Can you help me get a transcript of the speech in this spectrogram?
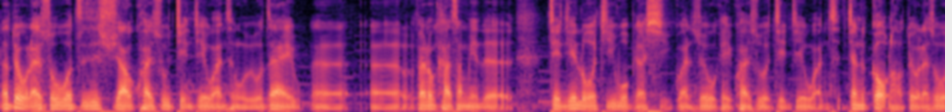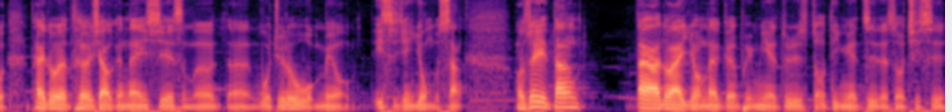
那对我来说，我只是需要快速剪接完成。我我在呃呃 Final Cut 上面的剪接逻辑我比较习惯，所以我可以快速的剪接完成，这样就够了。对我来说，太多的特效跟那一些什么呃，我觉得我没有一时间用不上。哦，所以当大家都在用那个 Premier，就是走订阅制的时候，其实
